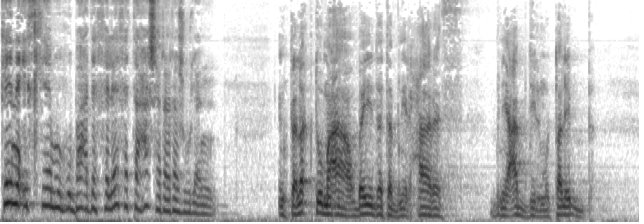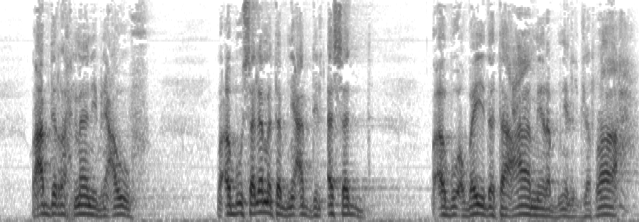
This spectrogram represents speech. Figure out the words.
كان إسلامه بعد ثلاثة عشر رجلا. انطلقت مع عبيدة بن الحارث بن عبد المطلب وعبد الرحمن بن عوف وأبو سلمة بن عبد الأسد وأبو عبيدة عامر بن الجراح.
